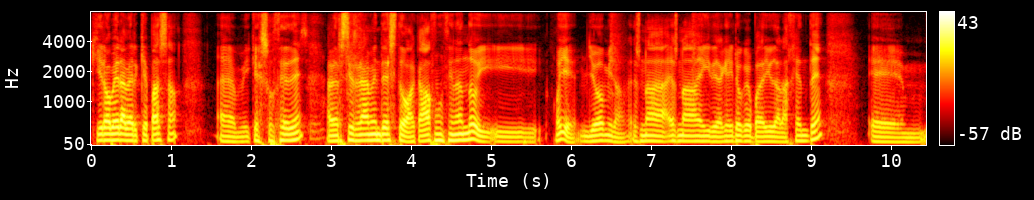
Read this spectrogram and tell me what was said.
quiero ver a ver qué pasa. em, y qué sucede, a ver si realmente esto acaba funcionando y, y, oye, yo mira, es una, es una idea que creo que puede ayudar a la gente, em,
